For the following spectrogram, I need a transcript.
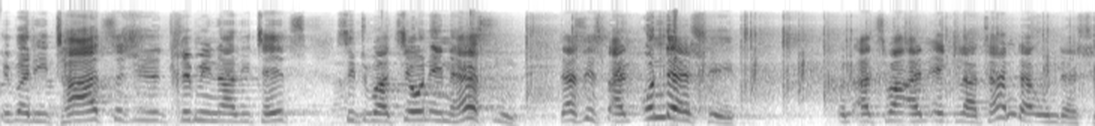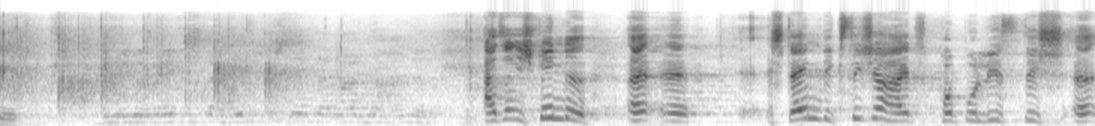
über die tatsächliche Kriminalitätssituation in Hessen. Das ist ein Unterschied, und zwar ein eklatanter Unterschied. Also, ich finde, äh, äh, ständig sicherheitspopulistisch äh,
